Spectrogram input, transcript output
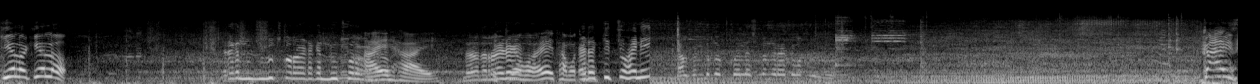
কি হলো কি হলো? এটাকে লুজ করো এটাকে লুজ করো। আয় হাই। দাঁড়া, দাঁড়া, এটা এটা- হয় এই থামো এটা কিচ্ছু হয়নি। গার্লফ্রেন্ডকে তো কৈলাস লঙ্গের হাতে কথা বলব। গাইস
